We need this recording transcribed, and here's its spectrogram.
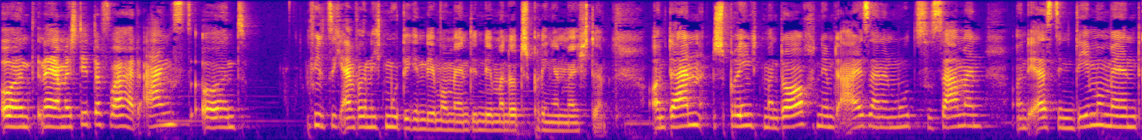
Und naja, man steht davor, hat Angst und fühlt sich einfach nicht mutig in dem Moment, in dem man dort springen möchte. Und dann springt man doch, nimmt all seinen Mut zusammen und erst in dem Moment,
